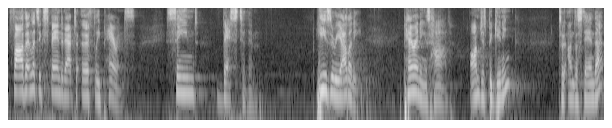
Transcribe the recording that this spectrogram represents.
father, and let's expand it out to earthly parents, seemed best to them. Here's the reality parenting is hard. I'm just beginning to understand that.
